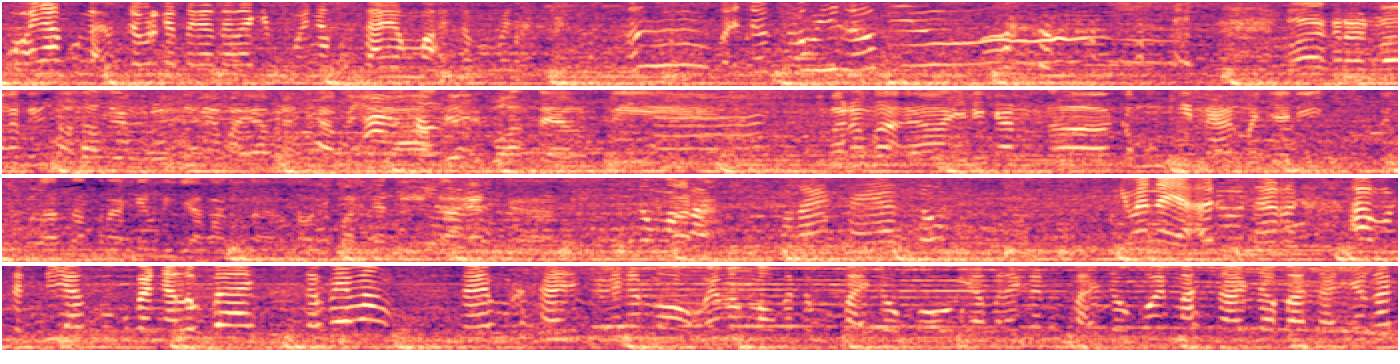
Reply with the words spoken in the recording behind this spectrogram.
pokoknya aku nggak bisa berkata-kata lagi. Pokoknya aku sayang mak sama Pak Jokowi. Uh, Pak Jokowi love you. Wah keren banget ini salah satu yang beruntung ya Pak ya berarti HP-nya diambil dibuat selfie. Gimana Mbak? Ya, ini kan eh, kemungkinan menjadi 17-an terakhir di Jakarta. Tahun depan kan di IKN kan. Itu maka, makanya saya tuh gimana ya? Aduh, saya ah mau sedih aku bukannya lebay. Tapi emang saya berusaha di sini kan mau memang mau ketemu Pak Jokowi. Apalagi kan Pak Jokowi masa jabatannya kan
